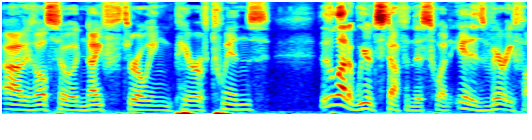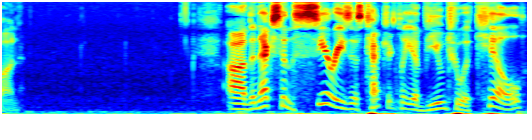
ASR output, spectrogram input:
Uh, there's also a knife throwing pair of twins. There's a lot of weird stuff in this one. It is very fun. Uh, the next in the series is technically A View to a Kill,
